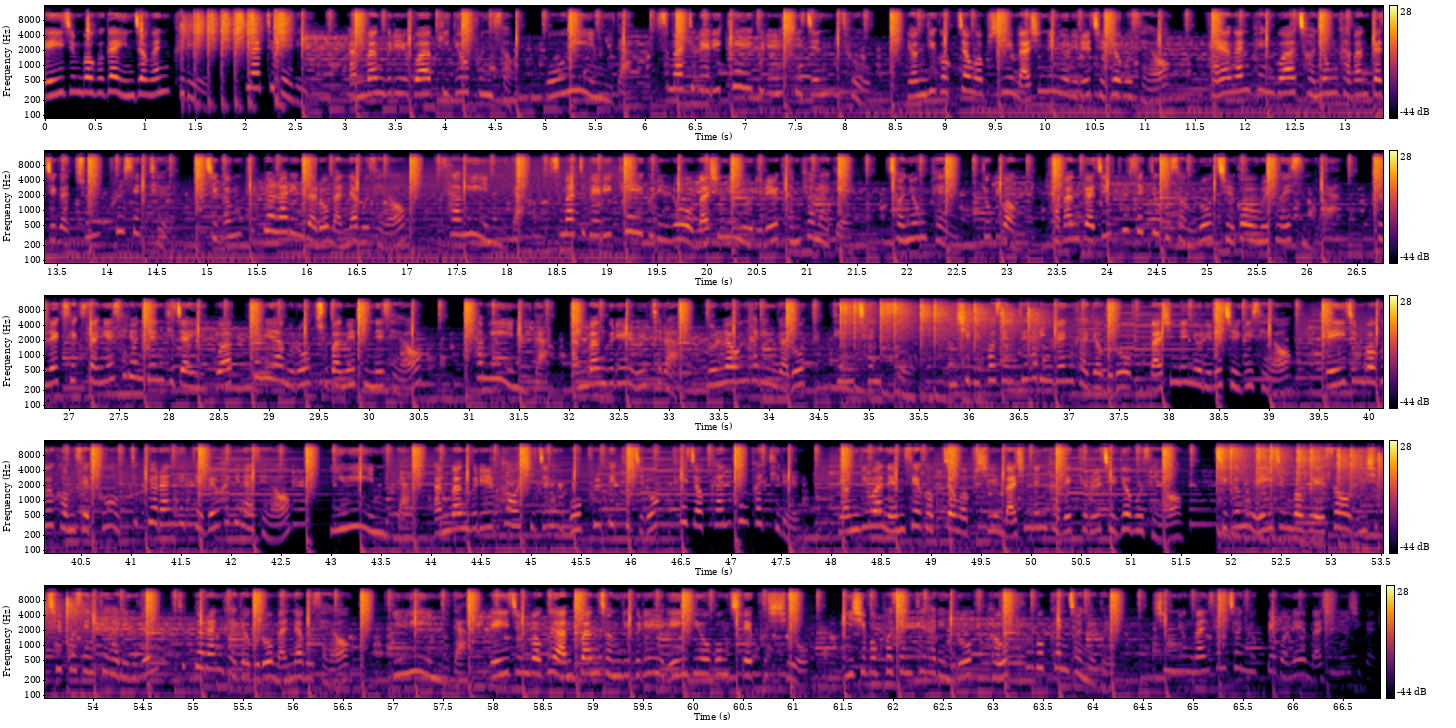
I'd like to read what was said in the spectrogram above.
에이즌버그가 인정한 그릴, 스마트베리, 안방 그릴과 비교 분석 5위입니다. 스마트베리 K 그릴 시즌2 연기 걱정 없이 맛있는 요리를 즐겨보세요. 다양한 펜과 전용 가방까지 갖춘 풀세트. 지금 특별 할인가로 만나보세요. 4위입니다. 스마트베리 K 그릴로 맛있는 요리를 간편하게 전용 펜, 뚜껑, 가방까지 풀세트 구성으로 즐거움을 더했습니다. 블랙 색상의 세련된 디자인과 편리함으로 주방을 빛내세요. 3위입니다. 안방그릴 울트라 놀라운 할인가로 득템 찬스 22% 할인된 가격으로 맛있는 요리를 즐기세요. 에이즌버그 검색 후 특별한 혜택을 확인하세요. 2위입니다. 안방그릴 파워시즌 5 풀패키지로 쾌적한 홈파티를 연기와 냄새 걱정 없이 맛있는 바베큐를 즐겨보세요. 지금 에이즌버그에서 27% 할인된 특별한 가격으로 만나보세요. 1위입니다. 에이즌버그 안방 전기그릴 AD507FCO 25% 할인으로 더욱 행복한 저녁을 16만 3,600원에 맛있는 시간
